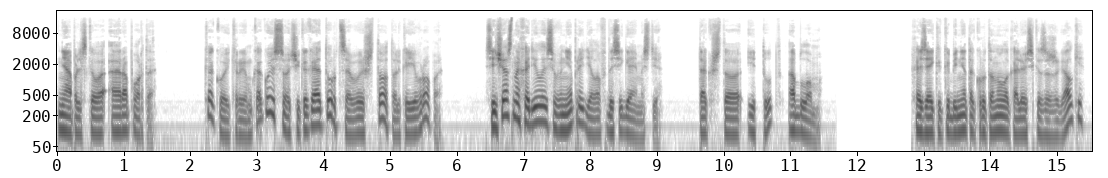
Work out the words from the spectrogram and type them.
Неапольского аэропорта. Какой Крым, какой Сочи, какая Турция, вы что, только Европа? Сейчас находилась вне пределов досягаемости. Так что и тут облом. Хозяйка кабинета крутанула колесико зажигалки —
